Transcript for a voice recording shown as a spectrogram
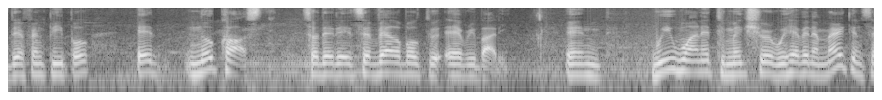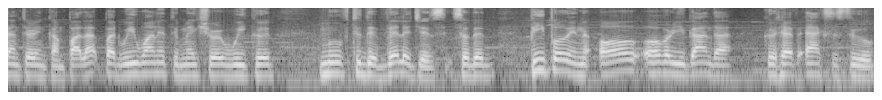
different people at no cost so that it's available to everybody. And we wanted to make sure we have an American center in Kampala, but we wanted to make sure we could move to the villages so that people in all over Uganda could have access to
